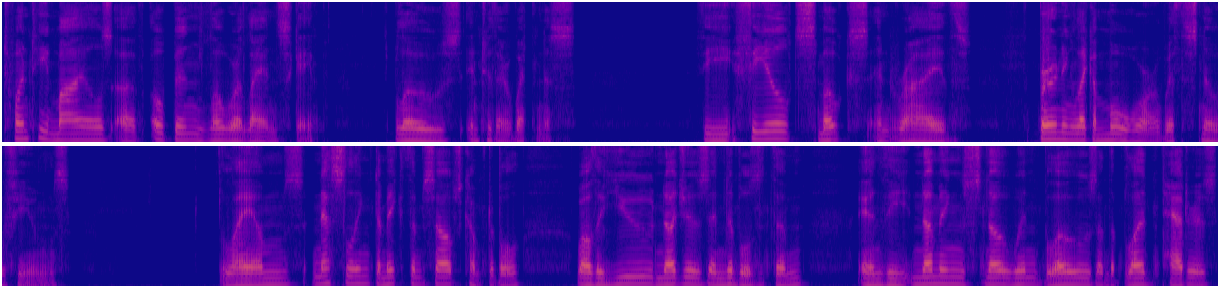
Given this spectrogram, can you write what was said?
twenty miles of open lower landscape blows into their wetness. The field smokes and writhes, burning like a moor with snow fumes. Lambs nestling to make themselves comfortable, while the ewe nudges and nibbles at them, and the numbing snow wind blows on the blood tatters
